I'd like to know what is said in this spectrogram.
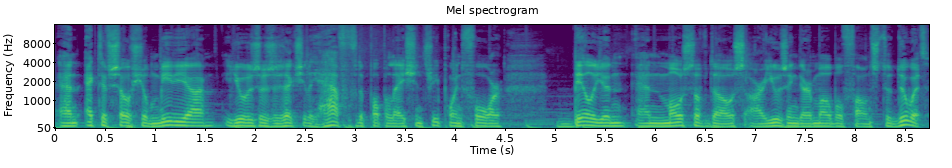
and active social media users is actually half of the population, 3.4 billion, and most of those are using their mobile phones to do it.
